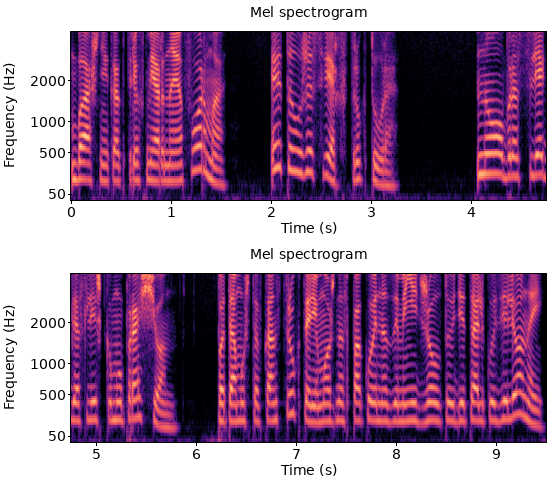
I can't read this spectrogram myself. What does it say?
Башня как трехмерная форма — это уже сверхструктура. Но образ лего слишком упрощен, потому что в конструкторе можно спокойно заменить желтую детальку зеленой,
